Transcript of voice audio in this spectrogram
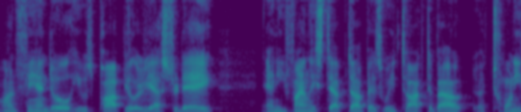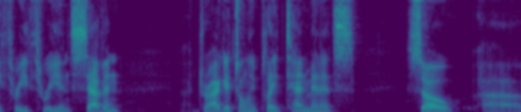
on FanDuel. He was popular yesterday, and he finally stepped up as we talked about. Uh, 23, 3, and 7. Uh, Dragic only played 10 minutes, so uh,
